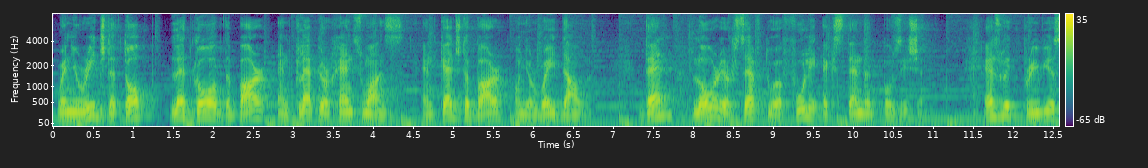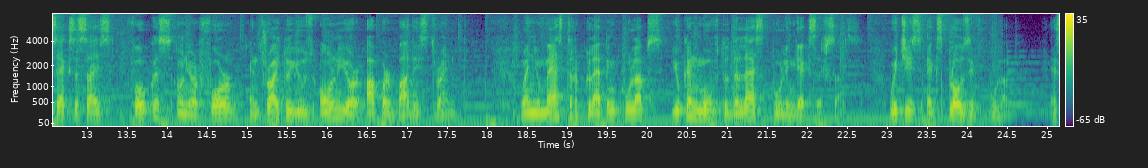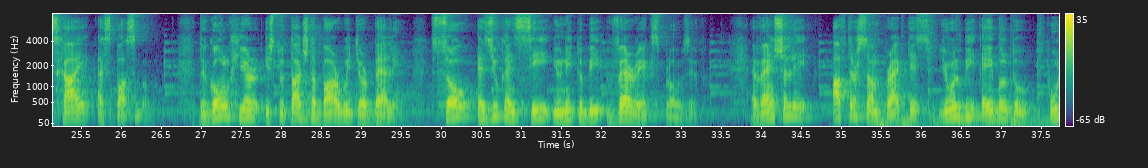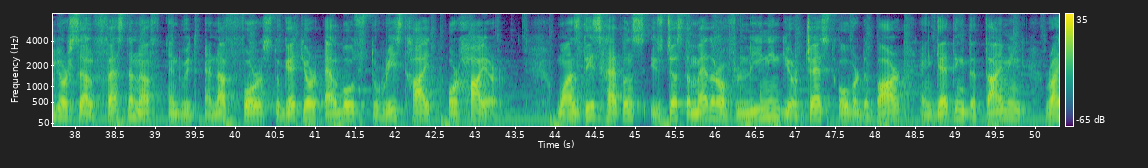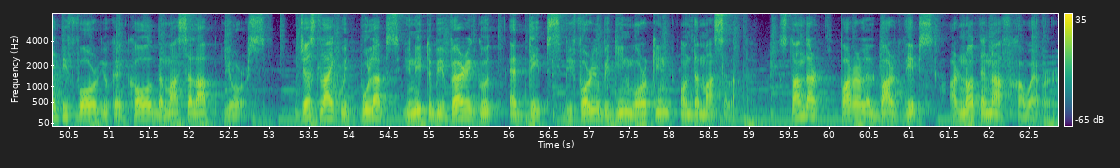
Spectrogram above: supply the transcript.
When you reach the top, let go of the bar and clap your hands once and catch the bar on your way down. Then lower yourself to a fully extended position. As with previous exercise, focus on your form and try to use only your upper body strength. When you master clapping pull-ups, you can move to the last pulling exercise, which is explosive pull-up, as high as possible. The goal here is to touch the bar with your belly, so as you can see you need to be very explosive. Eventually, after some practice, you will be able to pull yourself fast enough and with enough force to get your elbows to wrist height or higher. Once this happens, it's just a matter of leaning your chest over the bar and getting the timing right before you can call the muscle up yours. Just like with pull-ups, you need to be very good at dips before you begin working on the muscle up. Standard parallel bar dips are not enough, however.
